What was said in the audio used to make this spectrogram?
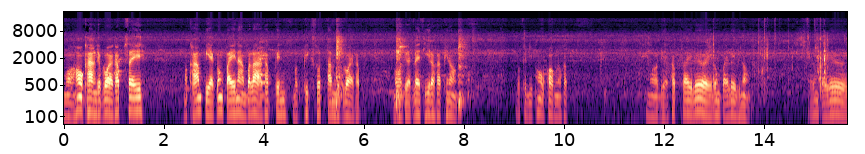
หมอเฮาค้างเรียบร้อยครับ ใส่มะขามเปียกลงไปน้ำปลาครับ เป็นบักพริกสดตำเรียบร้อยครับหมอเดือดไล่ทีแล้วครับ พี่น้องวัตถุดิบเฮาพร้อมแล้วครับ หมอเดือดครับใส่เลยลงไปเลยพี่น้องใส่ลงไปเลย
